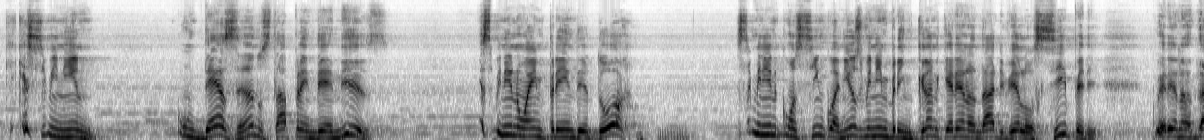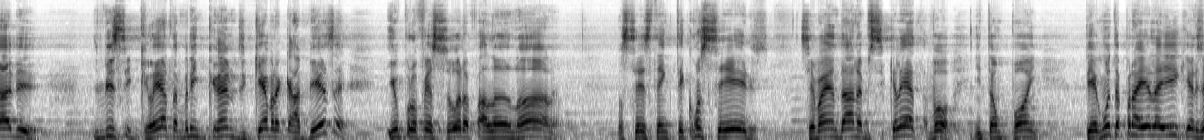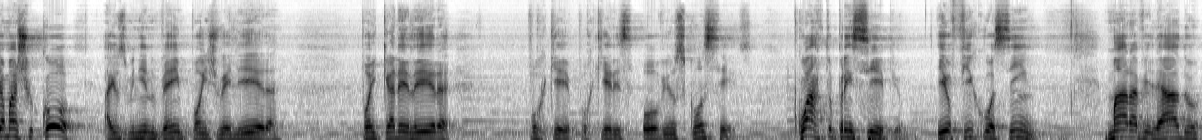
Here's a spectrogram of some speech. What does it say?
O que, que esse menino, com dez anos, está aprendendo isso? Esse menino é empreendedor? Esse menino com cinco aninhos, os meninos brincando, querendo andar de velocípede, querendo andar de, de bicicleta, brincando de quebra-cabeça, e o professor falando: olha, vocês têm que ter conselhos. Você vai andar na bicicleta? Vou. Então põe. Pergunta para ele aí que ele já machucou. Aí os meninos vêm, põe joelheira, põe caneleira. Por quê? Porque eles ouvem os conselhos. Quarto princípio. Eu fico assim maravilhado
